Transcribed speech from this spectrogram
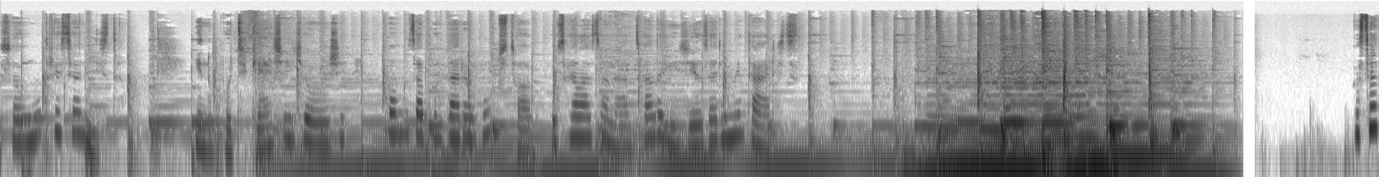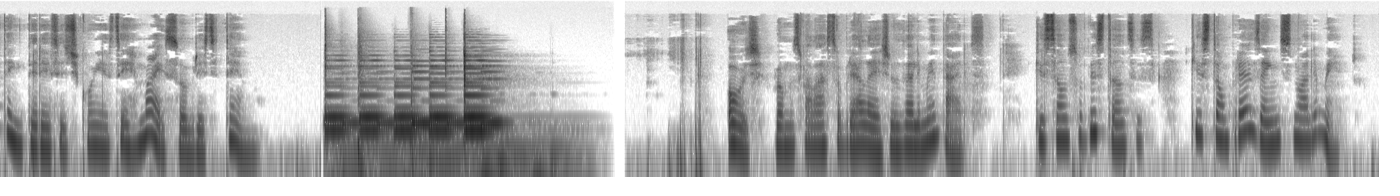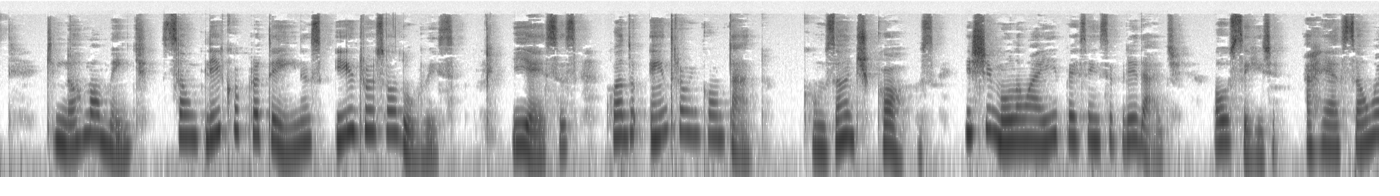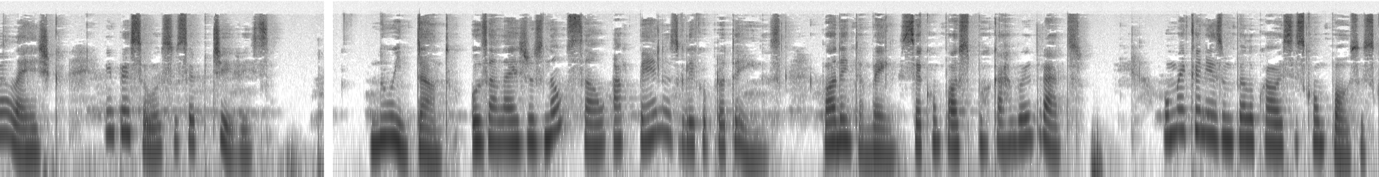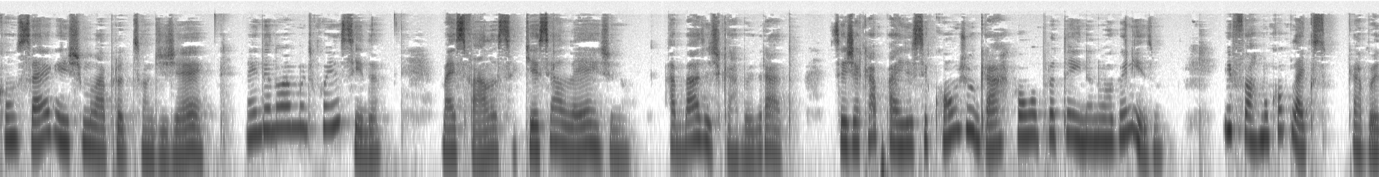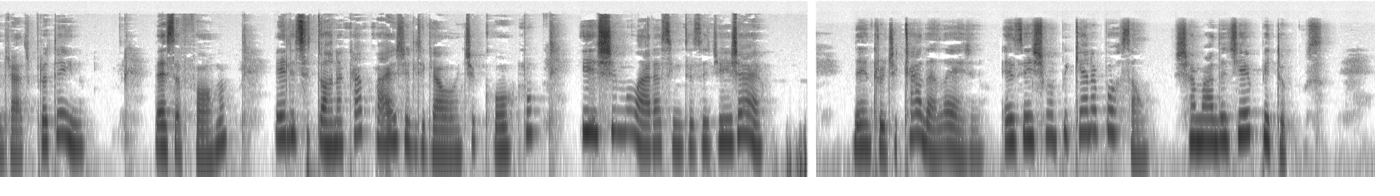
eu sou nutricionista e no podcast de hoje vamos abordar alguns tópicos relacionados a alergias alimentares. Você tem interesse de conhecer mais sobre esse tema? Hoje vamos falar sobre alérgenos alimentares, que são substâncias que estão presentes no alimento que normalmente são glicoproteínas hidrossolúveis, e essas, quando entram em contato com os anticorpos, estimulam a hipersensibilidade, ou seja, a reação alérgica em pessoas susceptíveis. No entanto, os alérgenos não são apenas glicoproteínas, podem também ser compostos por carboidratos. O mecanismo pelo qual esses compostos conseguem estimular a produção de GE ainda não é muito conhecida, mas fala-se que esse alérgeno, à base de carboidrato, seja capaz de se conjugar com uma proteína no organismo e forma o complexo carboidrato-proteína. Dessa forma, ele se torna capaz de ligar o anticorpo e estimular a síntese de IgE. Dentro de cada alérgeno existe uma pequena porção, chamada de epítopos.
